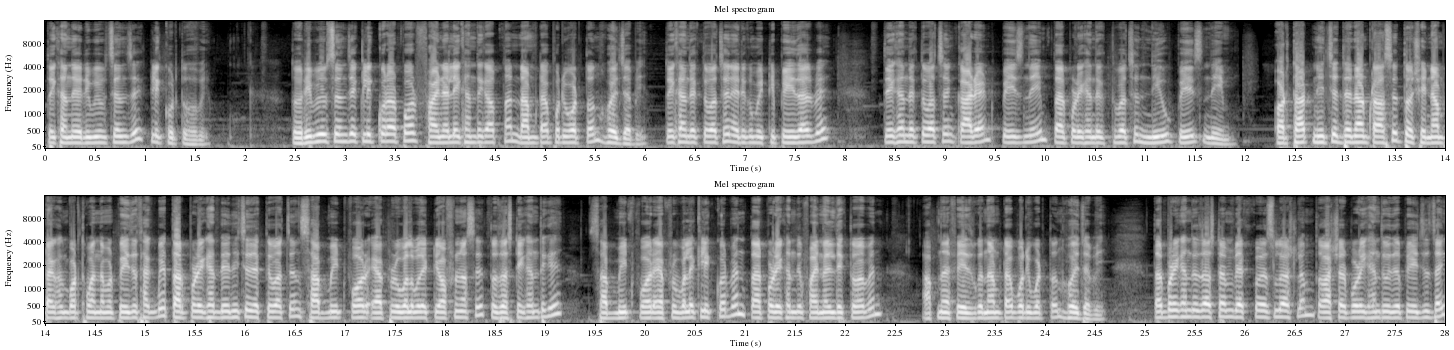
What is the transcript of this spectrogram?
তো এখানে রিভিউ চেঞ্জে ক্লিক করতে হবে। তো রিভিউ চেঞ্জে ক্লিক করার পর ফাইনালি এখান থেকে আপনার নামটা পরিবর্তন হয়ে যাবে। তো এখানে দেখতে পাচ্ছেন এরকম একটি পেজ আসবে। তো এখানে দেখতে পাচ্ছেন কারেন্ট পেজ নেম তারপর এখানে দেখতে পাচ্ছেন নিউ পেজ নেম অর্থাৎ নিচে যে নামটা আছে, তো সেই নামটা এখন বর্তমানে আমার পেজে থাকবে। তারপর এখান থেকে নিচে দেখতে পাচ্ছেন সাবমিট ফর অ্যাপ্রুভাল বলে একটি অপশন আছে। তো জাস্ট এখান থেকে সাবমিট ফর অ্যাপ্রুভালে ক্লিক করবেন। তারপর এখান থেকে ফাইনালি দেখতে পাবেন আপনার ফেসবুকের নামটা পরিবর্তন হয়ে যাবে। তারপর এখান থেকে জাস্ট আমি ব্যাক করে চলে আসলাম। তো আসার পর এখান থেকে পেজে যাই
